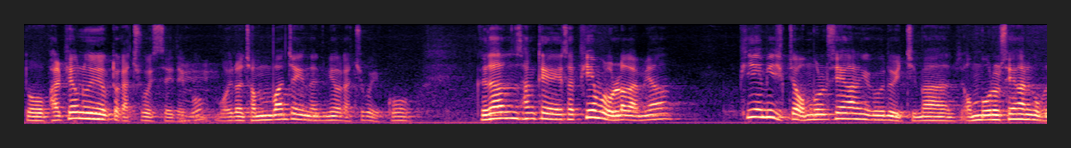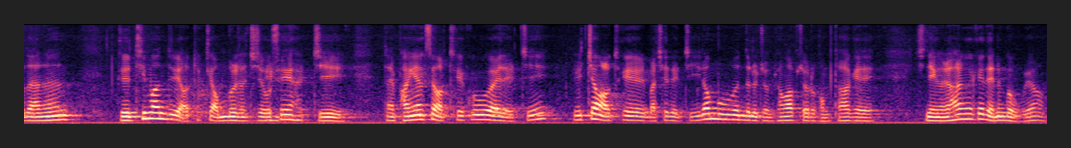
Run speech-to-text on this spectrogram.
또 발표 능력도 갖추고 있어야 되고 뭐 이런 전반적인 능력을 갖추고 있고 그런 상태에서 PM으로 올라가면 PM이 직접 업무를 수행하는 경우도 있지만 업무를 수행하는 것보다는 그 팀원들이 어떻게 업무를 전체적으로 수행할지 그다음에 방향성 어떻게 끌고 가야 될지 일정을 어떻게 맞춰야 될지 이런 부분들을 좀 종합적으로 검토하게 진행을 하게 되는 거고요.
